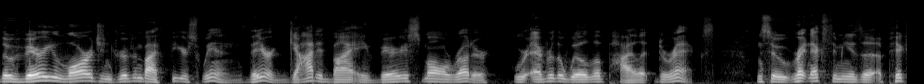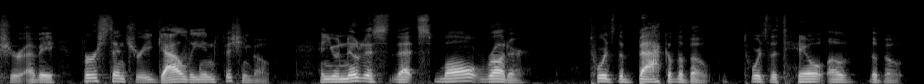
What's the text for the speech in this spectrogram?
Though very large and driven by fierce winds, they are guided by a very small rudder wherever the will of the pilot directs. And so, right next to me is a, a picture of a first century Galilean fishing boat. And you'll notice that small rudder towards the back of the boat, towards the tail of the boat.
